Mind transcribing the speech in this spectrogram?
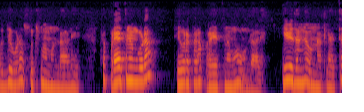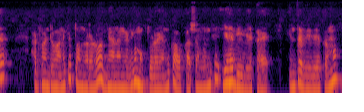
బుద్ధి కూడా సూక్ష్మం ఉండాలి. ప్రయత్నం కూడా తీవ్రతర ప్రయత్నము ఉండాలి. ఈ విధంగా ఉన్నట్లయితే అటువంటి వానికి తొందరలో జ్ఞానం కలిగి ముక్తుడయ్యేందుకు అవకాశం ఉంది. ఏ వివేక ఇంత వివేకము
